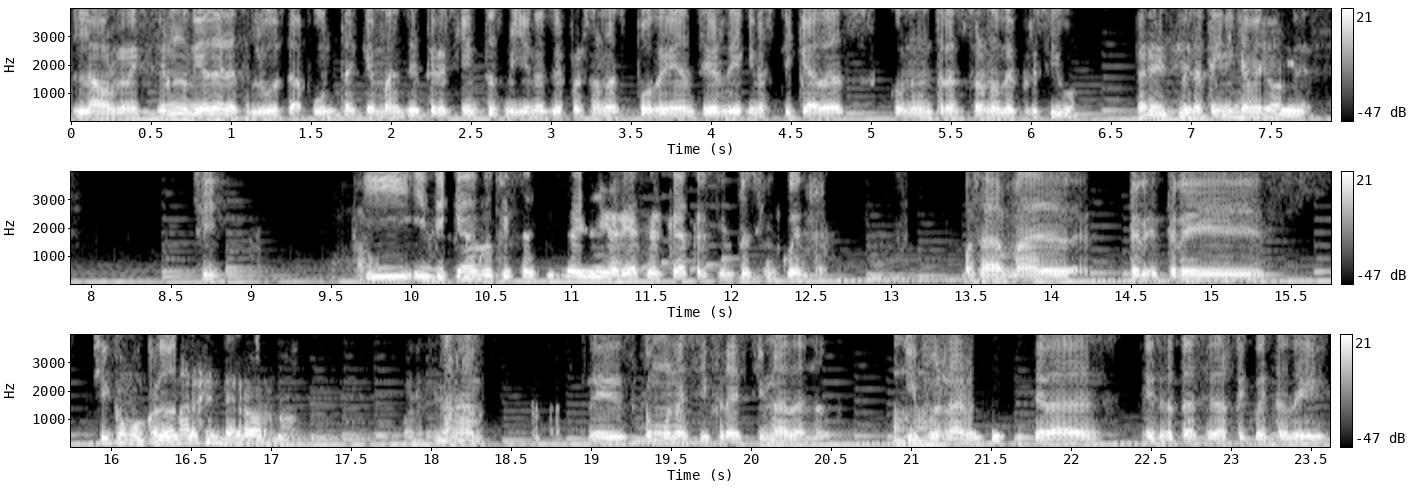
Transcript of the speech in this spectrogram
La Organización Mundial de la Salud apunta que más de 300 millones de personas podrían ser diagnosticadas con un trastorno depresivo. 300 técnicamente- millones. Sí, Wow, y indicando es que esta cifra llegaría cerca de 350. O sea, más tre- tres. Sí, como con dos margen de error, ¿no? Por Ajá, es como una cifra estimada, ¿no? Y pues realmente pues, te da, eso te hace darte cuenta de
